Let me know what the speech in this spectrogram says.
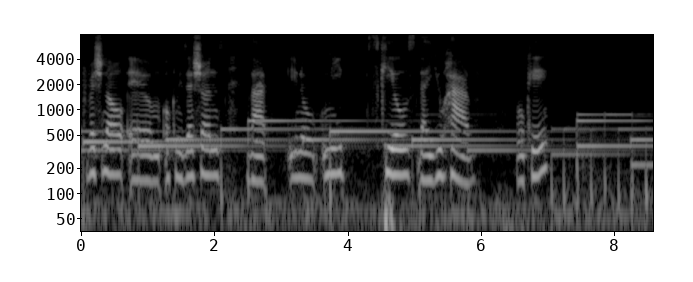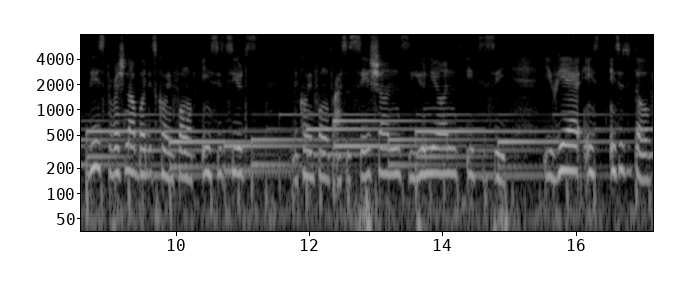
professional um, organizations that you know need skills that you have. Okay. These professional bodies come in form of institutes, they come in form of associations, unions, etc. You hear institute of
